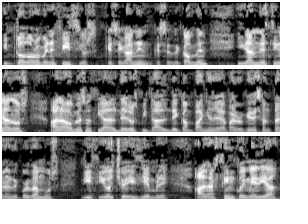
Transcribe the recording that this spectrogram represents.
y todos los beneficios que se ganen, que se recauden, irán destinados a la obra social del Hospital de Campaña de la Parroquia de Santana. Recordamos, 18 de diciembre a las 5 y media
